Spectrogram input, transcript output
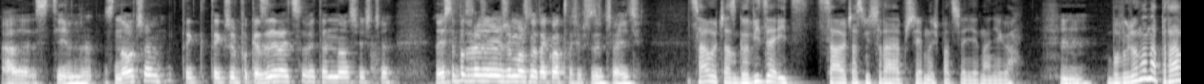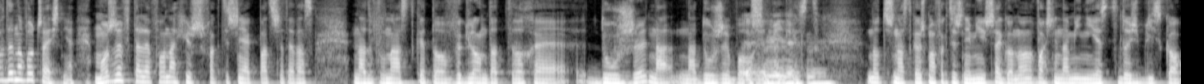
Ale still, no, z noczem, tak, tak żeby pokazywać sobie ten noc jeszcze. No jestem pod wrażeniem, że można tak łatwo się przyzwyczaić. Cały czas go widzę i cały czas mi sprawia przyjemność patrzenie na niego. Hmm. Bo wygląda naprawdę nowocześnie. Może w telefonach już faktycznie, jak patrzę teraz na dwunastkę, to wygląda trochę duży, na, na duży, bo Jeszcze jednak jest... no. No trzynastka już ma faktycznie mniejszego. No właśnie na mini jest dość blisko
